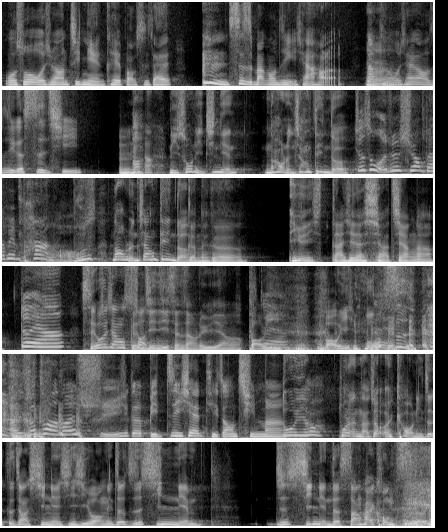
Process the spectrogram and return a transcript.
我说我希望今年可以保持在 四十八公斤以下好了，那可能我现在刚好是一个四七。啊，你说你今年哪有人这样定的？就是我就希望不要变胖。不是哪有人这样定的？跟那个因为你代谢在下降啊。对啊，谁会这样算？跟经济成长率一样啊。保一，保一 不是啊？你说通常都会许一个比自己现在体重轻吗？对呀，不然哪叫哎靠？你这个这样新年新希望，你这只是新年。只是新年的伤害控制而已，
